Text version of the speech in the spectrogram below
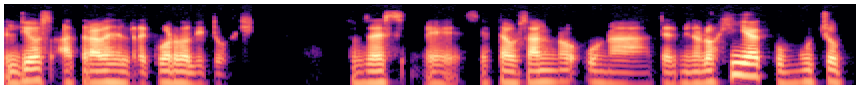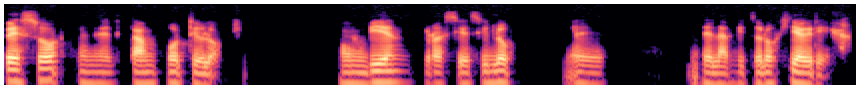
el dios a través del recuerdo litúrgico. Entonces eh, se está usando una terminología con mucho peso en el campo teológico, también, por así decirlo, eh, de la mitología griega.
